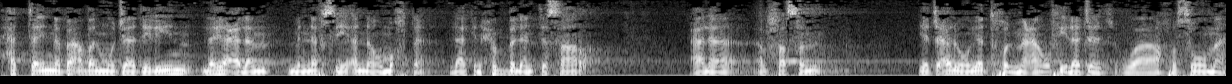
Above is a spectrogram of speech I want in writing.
حتى إن بعض المجادلين لا يعلم من نفسه أنه مخطئ لكن حب الانتصار على الخصم يجعله يدخل معه في لجج وخصومة.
